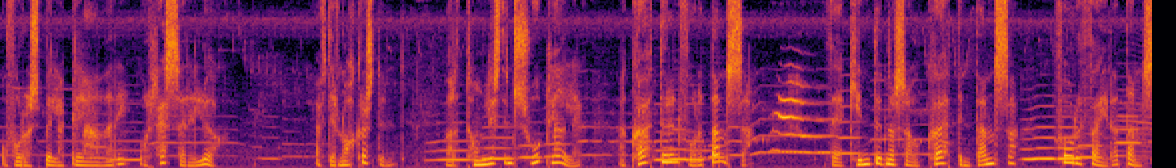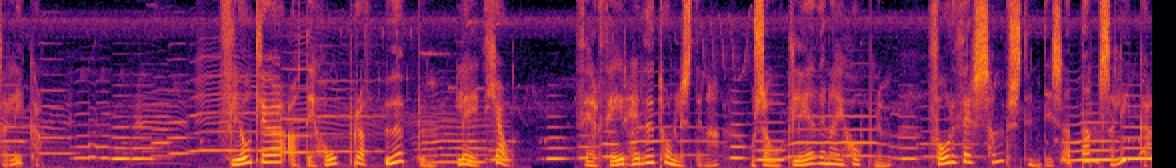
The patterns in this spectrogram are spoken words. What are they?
og fór að spila gladari og hressari lög. Eftir nokkra stund var tónlistin svo gladleg að kötturinn fór að dansa. Þegar kindurnar sá köttin dansa, fóru þær að dansa líka. Fljótlega átti hópur af öpum leið hjá. Þegar þeir heyrðu tónlistina og sáu gleðina í hópnum, fóru þeir samstundis að dansa líka.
